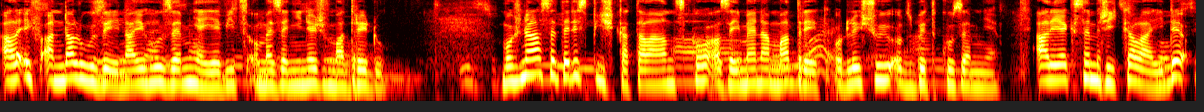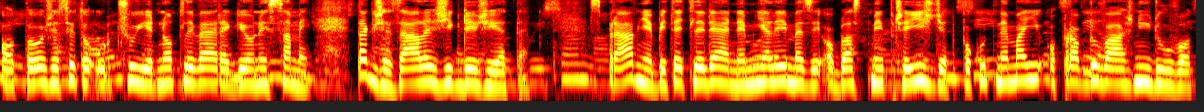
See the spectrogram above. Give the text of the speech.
Ale i v Andaluzii na jihu země je víc omezení než v Madridu. Možná se tedy spíš Katalánsko a zejména Madrid odlišují od zbytku země. Ale jak jsem říkala, jde o to, že si to určují jednotlivé regiony sami, takže záleží, kde žijete. Správně by teď lidé neměli mezi oblastmi přejíždět, pokud nemají opravdu vážný důvod,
